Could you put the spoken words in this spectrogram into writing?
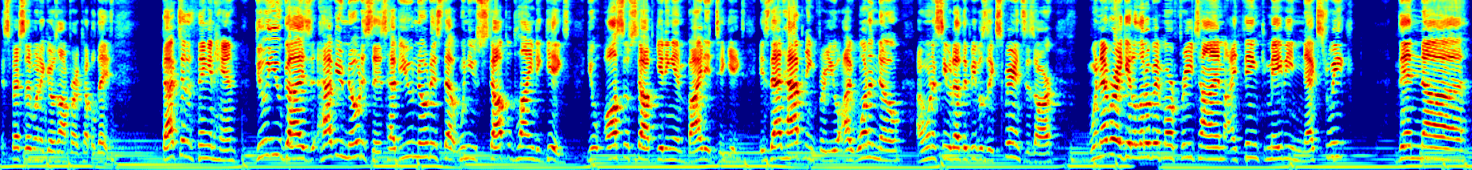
especially when it goes on for a couple days. Back to the thing in hand. Do you guys, have you noticed this? Have you noticed that when you stop applying to gigs, you also stop getting invited to gigs? Is that happening for you? I want to know. I want to see what other people's experiences are. Whenever I get a little bit more free time, I think maybe next week, then, uh,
